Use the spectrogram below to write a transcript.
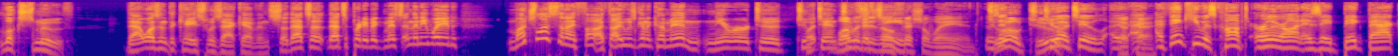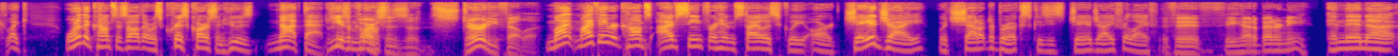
look smooth. That wasn't the case with Zach Evans. So that's a that's a pretty big miss. And then he weighed much less than I thought. I thought he was going to come in nearer to what, 210, what was his 215. official weigh in? 202. 202. I- Okay. I, I think he was comped earlier on as a big back. Like one of the comps I saw there was Chris Carson, who is not that. He is a monster. Carson's a sturdy fella. My my favorite comps I've seen for him stylistically are Jay Ajayi, which shout out to Brooks because he's Jay Ajayi for life, If, if he had a better knee. and then uh,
